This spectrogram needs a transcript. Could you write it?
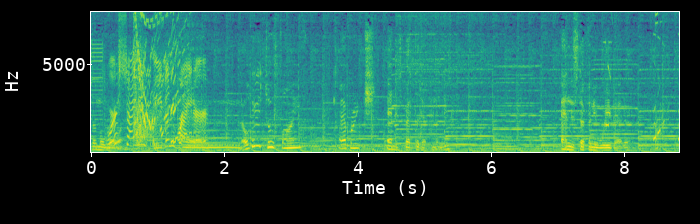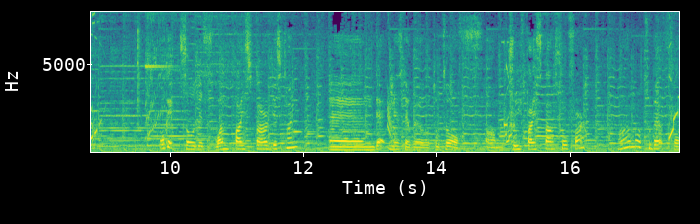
the normal We're shining even brighter. Okay, 2-5, average, and it's better definitely. And it's definitely way better. Okay, so this is one 5 star this time, and that means that we have a total of um, 3 5 stars so far. Well, not too bad for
